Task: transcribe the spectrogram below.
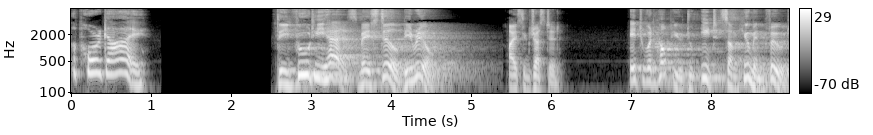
The poor guy. The food he has may still be real, I suggested. It would help you to eat some human food.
